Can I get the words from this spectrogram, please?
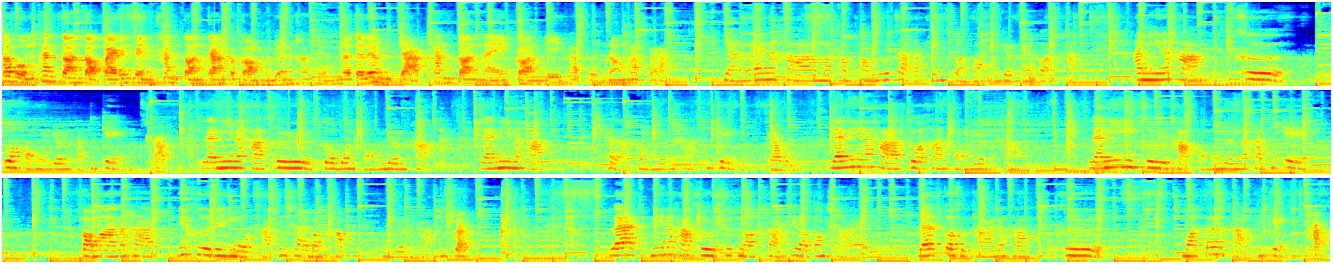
ครับผมขั้นตอนต่อไปก็จะเป็นขั้นตอนการประกอบหุ่นยนต์นะครับผมเราจะเริ่มจากขั้นตอนไหนก่อนดีครับผมน้องมะปรางอย่างแรกนะคะเรามาทำความรู้จักกับชิ้นส่วนของหุ่นยนต์กันก่อนค่ะ อันนี้นะคะคือตัวของหุ่นยนต์ค่ะพี่เก่ง ครับ และนี่นะคะคือตัวบนของหุ่นยนต์ค่ะ และนี่นะคะแผ่นหลังของหุ่นยนต์ค่ะพี่เก่ง ครับผมและนี่นะคะตัวคานของหุ่นยนต์ค่ะ และนี่คือขาของหุ่นยนต์นะคะพี่เก่ง ต่อมานะคะ นี่คือรีโมทค่ะที่ใช้บังคับหุ่นยนต์ค่ะพี่คเก่รังบและนี่นะคะคือชุดน็อตค่ะที่เราต้องใช้ และตัวสุดท้ายนะคะ คือมอเตอร์ค่ะพี่เก่ง ครับ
